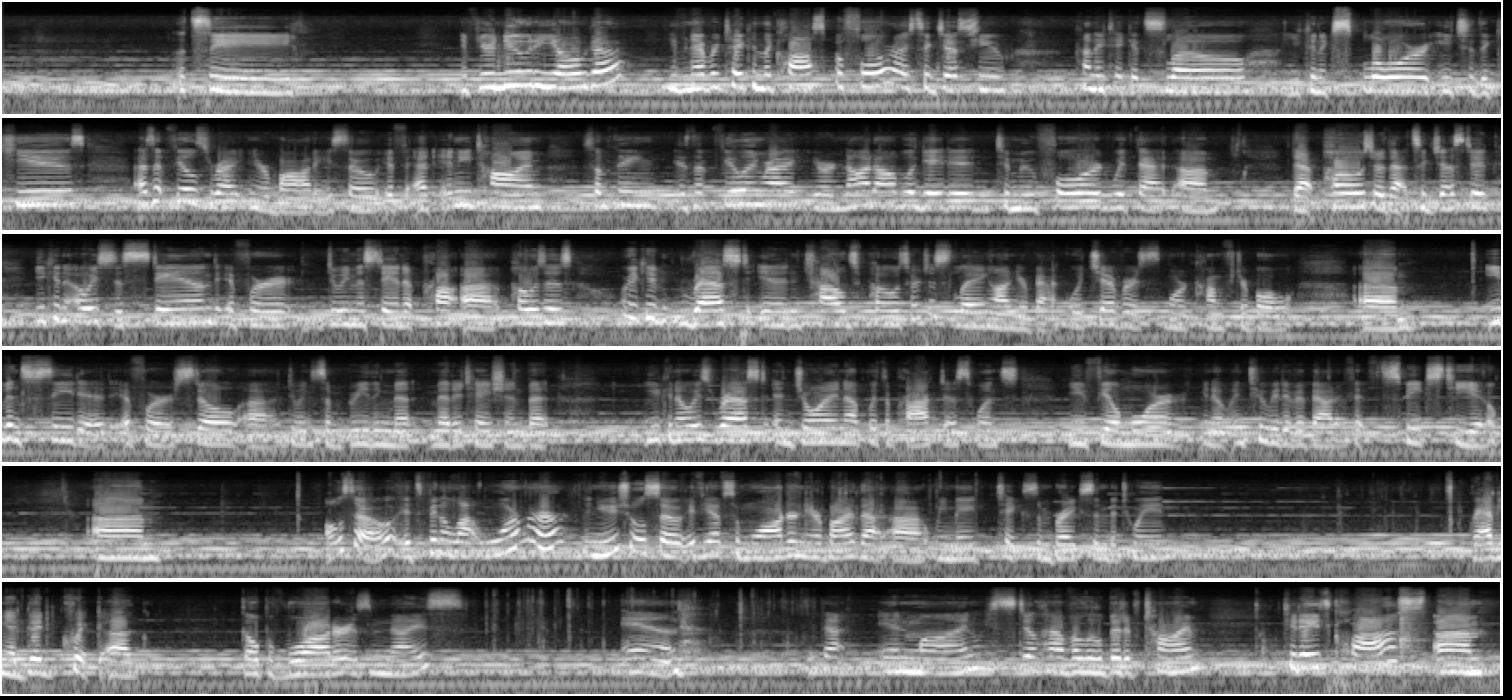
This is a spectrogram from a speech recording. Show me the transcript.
let's see. If you're new to yoga, you've never taken the class before, I suggest you kind of take it slow. You can explore each of the cues as it feels right in your body. So if at any time something isn't feeling right, you're not obligated to move forward with that, um, that pose or that suggested. You can always just stand if we're doing the stand-up uh, poses, or you can rest in child's pose or just laying on your back, whichever is more comfortable. Um, even seated if we're still uh, doing some breathing med meditation, but you can always rest and join up with the practice once you feel more, you know, intuitive about it if it speaks to you. Um, also, it's been a lot warmer than usual, so if you have some water nearby, that uh, we may take some breaks in between. Grabbing a good, quick uh, gulp of water is nice. And with that in mind, we still have a little bit of time. Today's class, um,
